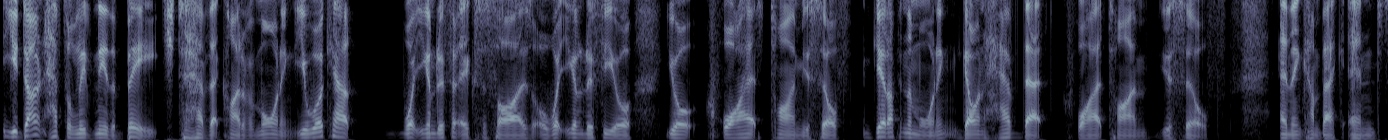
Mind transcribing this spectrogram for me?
you don't have to live near the beach to have that kind of a morning. You work out what you're going to do for exercise or what you're going to do for your your quiet time yourself. Get up in the morning, go and have that quiet time yourself, and then come back and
